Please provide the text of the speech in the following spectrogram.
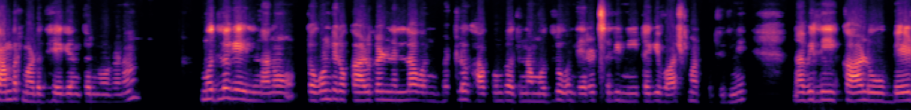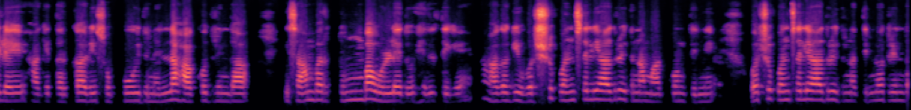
ಸಾಂಬಾರ್ ಮಾಡೋದು ಹೇಗೆ ಅಂತ ನೋಡೋಣ. ಮೊದ್ಲಿಗೆ ಇಲ್ಲಿ ನಾನು ತಗೊಂಡಿರೋ ಕಾಳುಗಳನ್ನೆಲ್ಲ ಒಂದ್ ಬಟ್ಟಲಿಗೆ ಹಾಕೊಂಡು ಅದನ್ನ ಮೊದ್ಲು ಒಂದ್ ಎರಡ್ ಸಲಿ ನೀಟಾಗಿ ವಾಶ್ ಮಾಡ್ಕೊತಿದೀನಿ. ನಾವಿಲ್ಲಿ ಕಾಳು, ಬೇಳೆ, ಹಾಗೆ ತರಕಾರಿ, ಸೊಪ್ಪು ಇದನ್ನೆಲ್ಲ ಹಾಕೋದ್ರಿಂದ ಈ ಸಾಂಬಾರ್ ತುಂಬಾ ಒಳ್ಳೇದು ಹೆಲ್ತ್ಗೆ ಹಾಗಾಗಿ ವರ್ಷಕ್ ಒಂದ್ಸಲಿ ಆದ್ರೂ ಇದನ್ನ ಮಾಡ್ಕೊಂತೀನಿ. ವರ್ಷಕ್ ಒಂದ್ಸಲಿ ಆದ್ರೂ ಇದನ್ನ ತಿನ್ನೋದ್ರಿಂದ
